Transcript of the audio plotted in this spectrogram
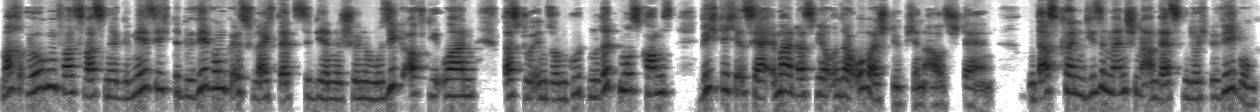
mach irgendwas, was eine gemäßigte Bewegung ist. Vielleicht setzt du dir eine schöne Musik auf die Ohren, dass du in so einen guten Rhythmus kommst. Wichtig ist ja immer, dass wir unser Oberstübchen ausstellen. Und das können diese Menschen am besten durch Bewegung.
